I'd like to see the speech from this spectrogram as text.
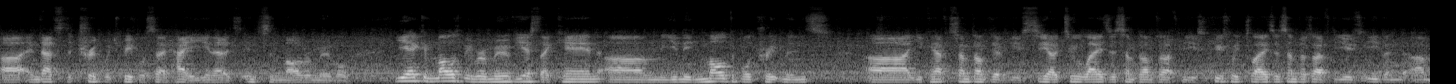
Uh, and that's the trick which people say, hey, you know, it's instant mole removal. Yeah, can moles be removed? Yes, they can. Um, you need multiple treatments. Uh, you can have sometimes you have to use CO2 lasers, sometimes I have to use Q-switch lasers, sometimes I have to use even um,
